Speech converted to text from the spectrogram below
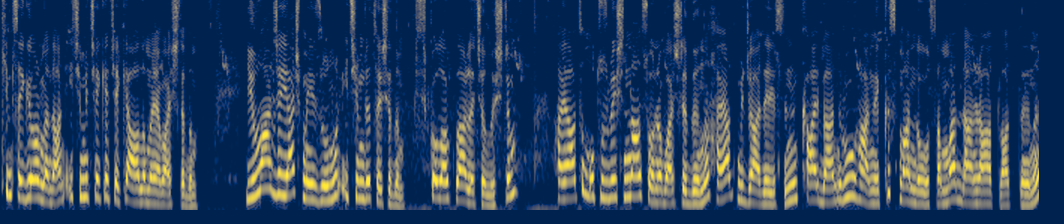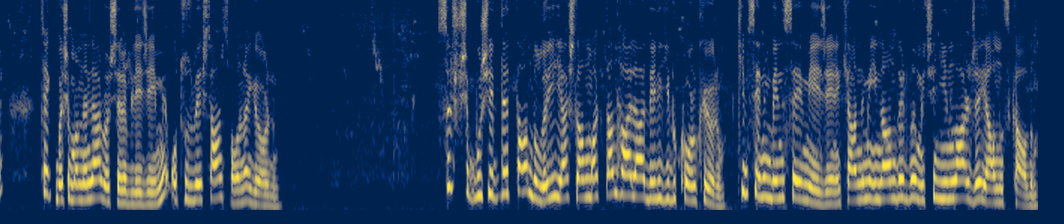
kimse görmeden içimi çeke çeke ağlamaya başladım. Yıllarca yaş mezunu içimde taşıdım. Psikologlarla çalıştım. Hayatın 35'inden sonra başladığını, hayat mücadelesinin kalben, ruhen ve kısmen de olsa madden rahatlattığını, tek başıma neler başarabileceğimi 35'ten sonra gördüm. Sırf bu şiddetten dolayı yaşlanmaktan hala deli gibi korkuyorum. Kimsenin beni sevmeyeceğini kendime inandırdığım için yıllarca yalnız kaldım.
